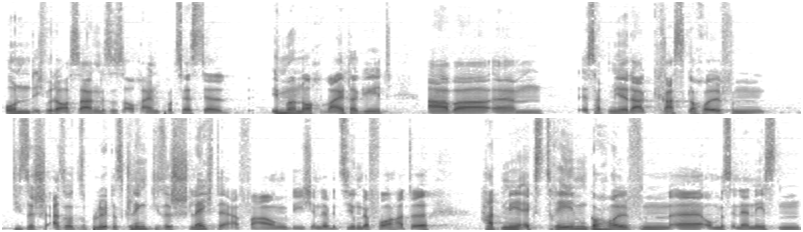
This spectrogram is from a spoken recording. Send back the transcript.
und ich würde auch sagen, das ist auch ein Prozess, der immer noch weitergeht, aber ähm, es hat mir da krass geholfen, diese, also so blöd es klingt, diese schlechte Erfahrung, die ich in der Beziehung davor hatte, hat mir extrem geholfen, äh, um es in der nächsten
